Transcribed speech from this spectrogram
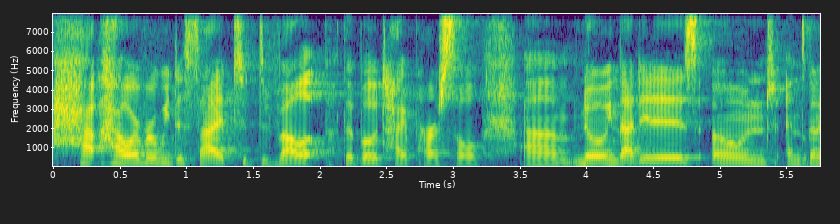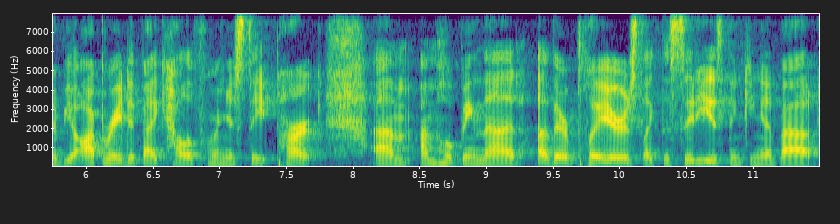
however we decide to develop the bow tie parcel, um, knowing that it is owned and is going to be operated by California State Park, um, I'm hoping that other players like the city is thinking about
